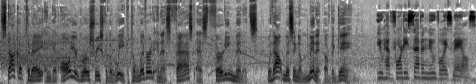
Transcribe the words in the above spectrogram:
Stock up today and get all your groceries for the week delivered in as fast as 30 minutes without missing a minute of the game. You have 47 new voicemails.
